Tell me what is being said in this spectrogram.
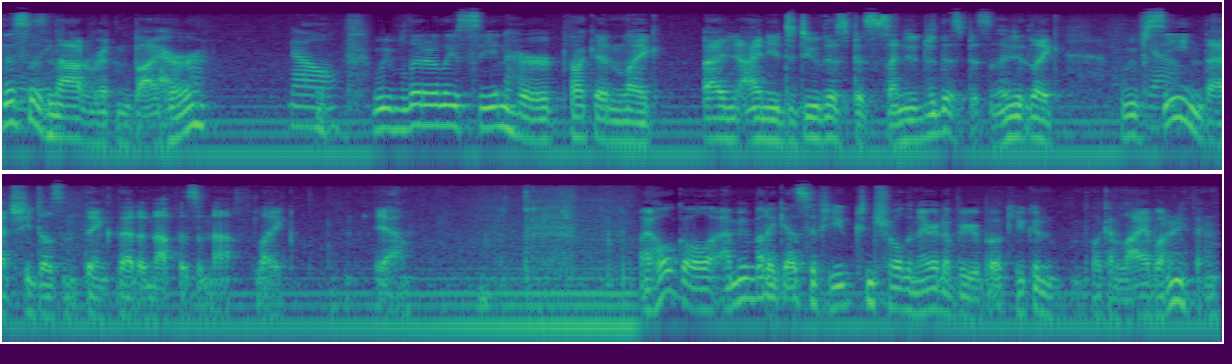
This is not written by her. No. We've literally seen her fucking like, I, I need to do this business. I need to do this business. I need, like, we've Yeah. seen that she doesn't think that enough is enough. Like, yeah. My whole goal. I mean, but I guess if you control the narrative of your book, you can fucking lie about anything.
